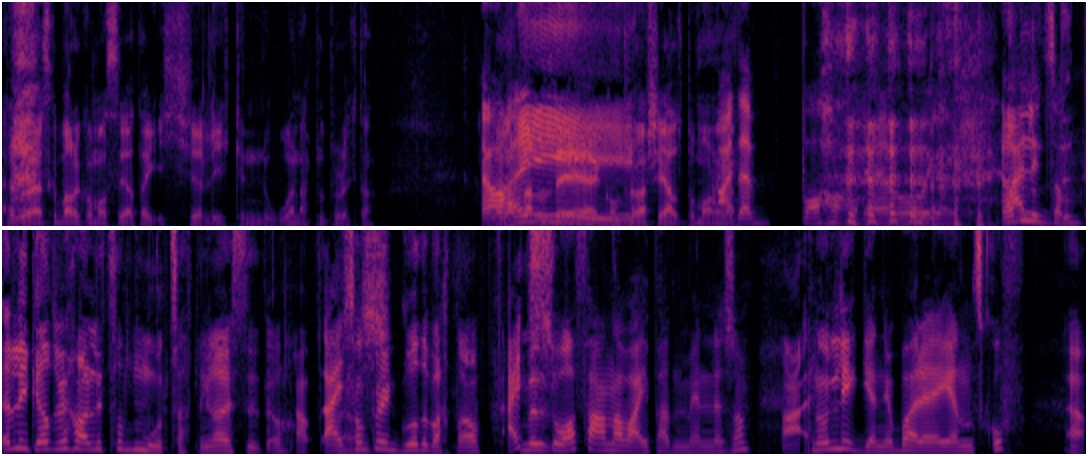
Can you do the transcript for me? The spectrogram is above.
jeg skal bare komme og si at jeg ikke liker noen Apple-produkter? Ja, det er veldig kontroversielt på Nei, morgenen. det er bare å gjøre. Ja, sånn- Jeg liker at vi har litt sånn motsetninger i studio. Ja, jeg, Sånn blir det god debatt av. jeg er Men- ikke så fan av iPaden min, liksom. Nei. Nå ligger den jo bare i en skuff. Ja.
